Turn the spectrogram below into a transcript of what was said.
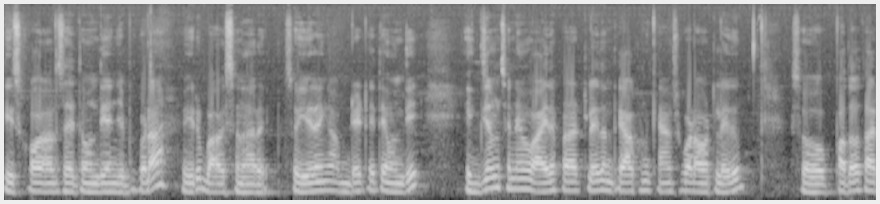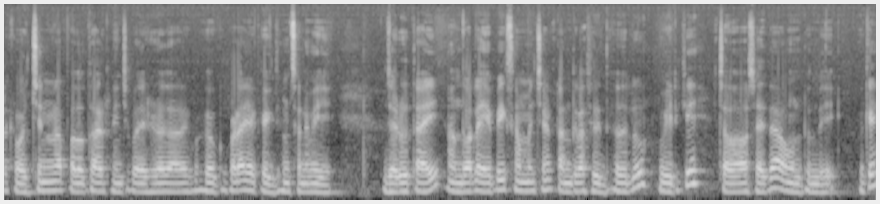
తీసుకోవాల్సి అయితే ఉంది అని చెప్పి కూడా వీరు భావిస్తున్నారు. సో ఈ విధంగా అప్డేట్ అయితే ఉంది. ఎగ్జామ్స్ అనేవి వాయిదా పడట్లేదు అంతేకాకుండా క్యాన్సిల్ కూడా అవ్వట్లేదు. సో పదో తారీఖు వచ్చిన నెల పదో తారీఖు నుంచి పదిహేడో తారీఖు వరకు కూడా ఈ యొక్క ఎగ్జామ్స్ అనేవి జరుగుతాయి. అందువల్ల ఏపీకి సంబంధించిన టెన్త్ క్లాస్ విద్యార్థులు వీటికి చదవాల్సి అయితే ఉంటుంది. Okay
